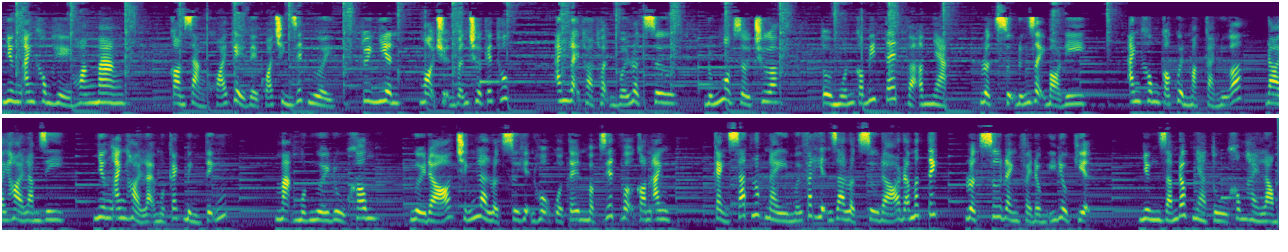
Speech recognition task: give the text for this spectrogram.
nhưng anh không hề hoang mang, còn sảng khoái kể về quá trình giết người. Tuy nhiên, mọi chuyện vẫn chưa kết thúc. Anh lại thỏa thuận với luật sư, đúng một giờ trưa, tôi muốn có bít tết và âm nhạc. Luật sư đứng dậy bỏ đi. Anh không có quyền mặc cả nữa, đòi hỏi làm gì, nhưng anh hỏi lại một cách bình tĩnh. Mạng một người đủ không? Người đó chính là luật sư hiện hộ của tên mập giết vợ con anh. Cảnh sát lúc này mới phát hiện ra luật sư đó đã mất tích, luật sư đành phải đồng ý điều kiện. Nhưng giám đốc nhà tù không hài lòng,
